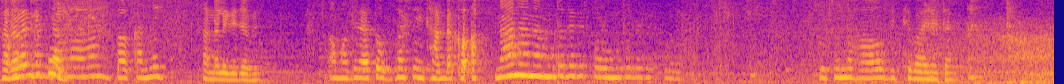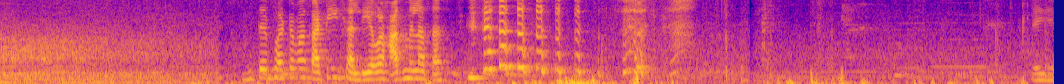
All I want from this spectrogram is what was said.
ঠান্ডা লাগছে খুব? দরকার নেই। ঠান্ডা লেগে যাবে। আমাদের এত অভ্যাস নেই ঠান্ডা খাওয়া। না না না মোটা জ্যাকেট পরো মোটা জ্যাকেট পরো। প্রচণ্ড হাওয়াও দিচ্ছে বাইরেটা। ভূতের ভয়টা আমার কাটিয়ে ছাড়লি আবার হাত মেলাতে আসছে। এই যে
